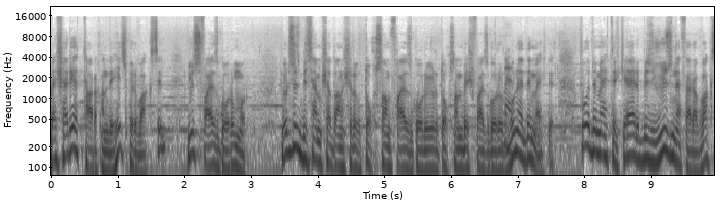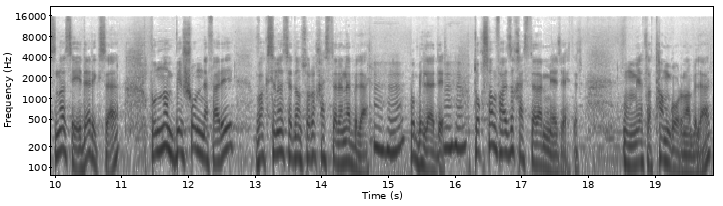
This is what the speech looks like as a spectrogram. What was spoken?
Bəşəriyyət tarixində heç bir vaksin 100% qorumur. Görürsüz biz həmişə danışırıq 90% qoruyur, 95% qoruyur. Bəli. Bu nə deməkdir? Bu deməkdir ki, əgər biz 100 nəfərə vaksinasiya edəriksə, bundan 5-10 nəfəri vaksinasiyadan sonra xəstələnə bilər. Hı -hı. Bu belədir. 90%-i xəstələnməyəcəkdir. Ümumiyyətlə tam qoruna bilər.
